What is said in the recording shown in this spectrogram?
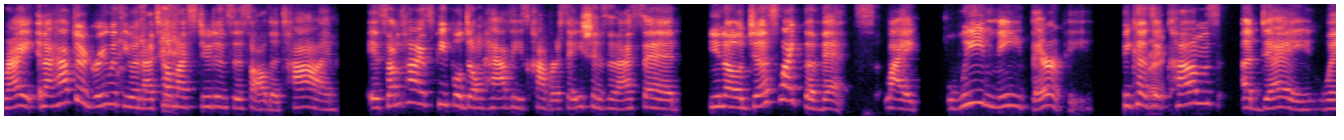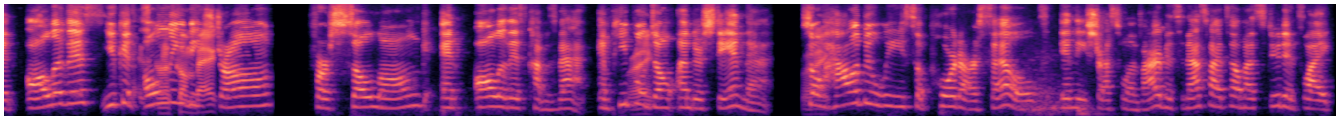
Right. And I have to agree with you. And I tell my students this all the time is sometimes people don't have these conversations. And I said, you know, just like the vets, like we need therapy because Right. it comes a day when all of this, you can It's only be back. strong for so long and all of this comes back. And people Right. don't understand that. So Right. how do we support ourselves in these stressful environments? And that's why I tell my students like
